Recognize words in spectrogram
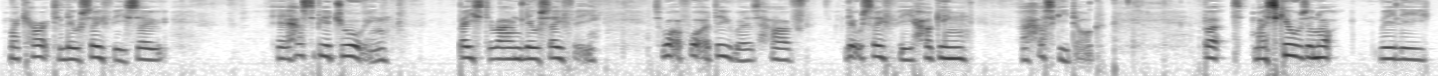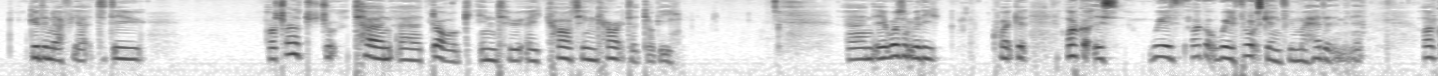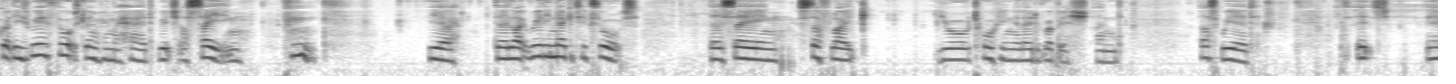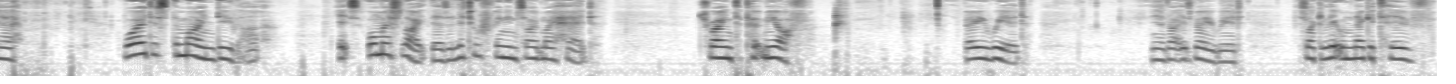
my character Lil Sophie, so it has to be a drawing based around Lil Sophie. So what I thought I'd do was have little Sophie hugging a husky dog. But my skills are not really good enough yet to do. I was trying to turn a dog into a cartoon character doggy, and it wasn't really quite good. I've got this weird. I've got weird thoughts going through my head at the minute. I've got these weird thoughts going through my head which are saying, yeah, they're like really negative thoughts. They're saying stuff like, "You're talking a load of rubbish," and that's weird. It's, it's yeah. Why does the mind do that? It's almost like there's a little thing inside my head trying to put me off. Very weird. Yeah, that is very weird. It's like a little negative.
